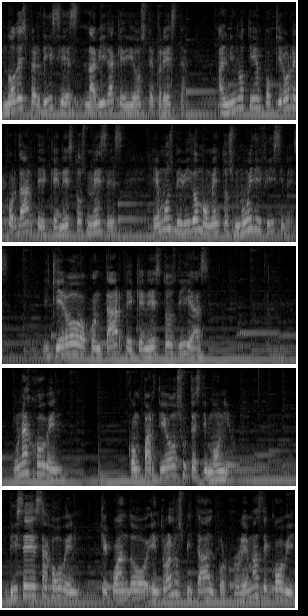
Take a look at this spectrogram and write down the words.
No desperdicies la vida que Dios te presta. Al mismo tiempo, quiero recordarte que en estos meses hemos vivido momentos muy difíciles y quiero contarte que en estos días una joven compartió su testimonio. Dice esa joven que cuando entró al hospital por problemas de COVID,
